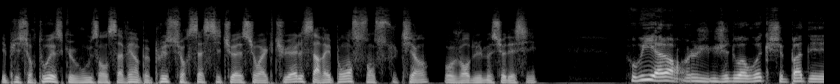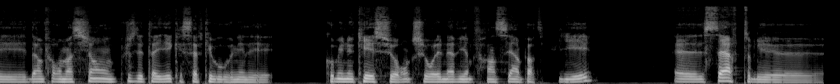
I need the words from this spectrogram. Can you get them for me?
Et puis surtout, est-ce que vous en savez un peu plus sur sa situation actuelle, sa réponse, son soutien aujourd'hui, monsieur Dessy? Oui, alors je dois avouer que je n'ai pas d'informations plus détaillées que celles que vous venez de, communiquer sur, sur les navires français en particulier. Euh, certes, euh,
